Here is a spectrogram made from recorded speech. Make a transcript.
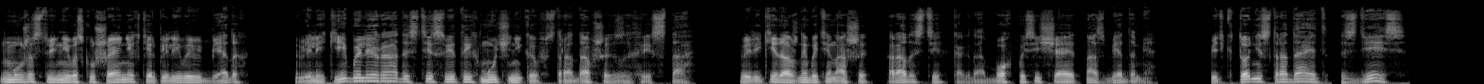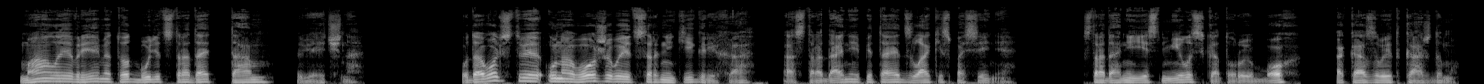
мужественней в искушениях, терпеливый в бедах. Велики были радости святых мучеников, страдавших за Христа. Велики должны быть и наши радости, когда Бог посещает нас бедами. Ведь кто не страдает здесь, малое время тот будет страдать там вечно. Удовольствие унавоживает сорняки греха, а страдание питает злаки спасения. Страдание есть милость, которую Бог оказывает каждому.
